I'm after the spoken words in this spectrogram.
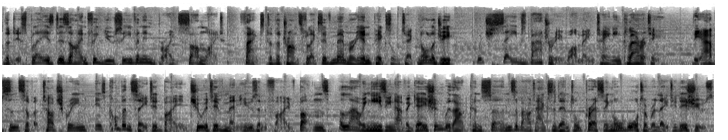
The display is designed for use even in bright sunlight, thanks to the transflective memory in pixel technology, which saves battery while maintaining clarity. The absence of a touchscreen is compensated by intuitive menus and five buttons, allowing easy navigation without concerns about accidental pressing or water-related issues.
